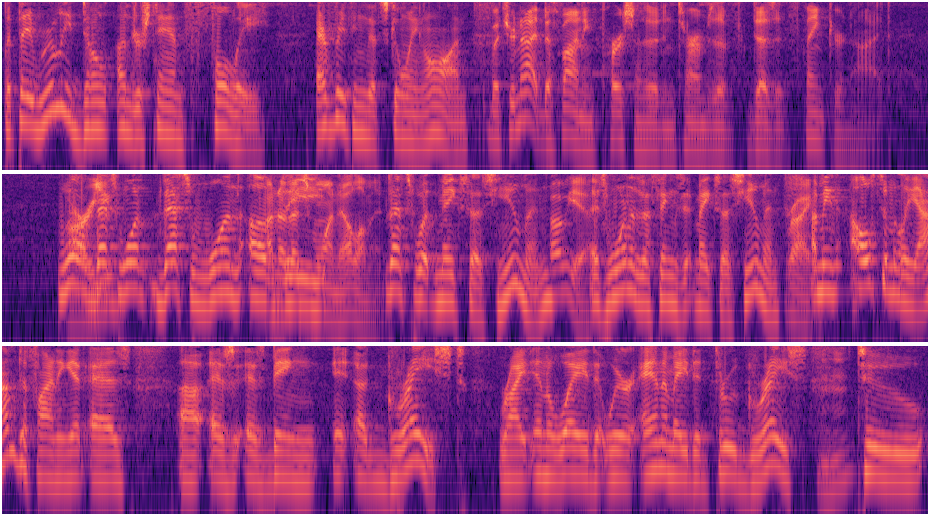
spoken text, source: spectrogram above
but they really don't understand fully everything that's going on. but you're not defining personhood in terms of does it think or not. Well, Are that's you? one. That's one of I know the. that's one element. That's what makes us human. Oh, yeah. it's one of the things that makes us human. Right. I mean, ultimately, I'm defining it as uh, as as being uh, graced, right, in a way that we're animated through grace Mm-hmm. to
